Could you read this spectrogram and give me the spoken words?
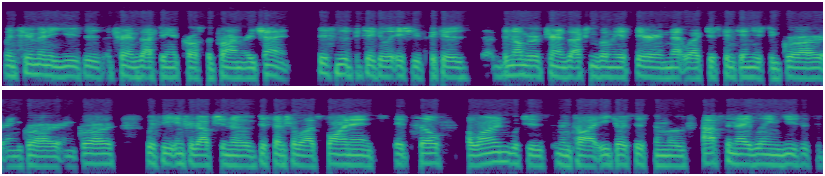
when too many users are transacting across the primary chain. This is a particular issue because the number of transactions on the Ethereum network just continues to grow and grow and grow with the introduction of decentralized finance itself alone, which is an entire ecosystem of apps enabling users to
